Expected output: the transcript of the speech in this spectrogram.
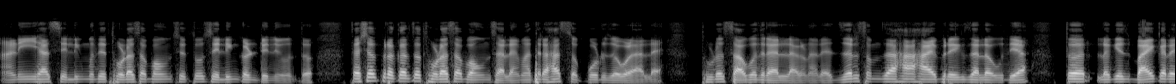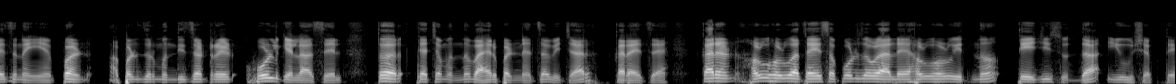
आणि ह्या सेलिंगमध्ये थोडासा बाउन्स येतो सेलिंग कंटिन्यू होतं. तशाच प्रकारचा थोडासा बाउन्स आलाय. मात्र हा सपोर्ट जवळ आलाय. थोडं सावध राहायला लागणार आहे. जर समजा हा हाय ब्रेक झाला उद्या तर लगेच बाय करायचं नाहीये. पण आपण जर मंदीचा ट्रेड होल्ड केला असेल तर त्याच्यामधनं बाहेर पडण्याचा विचार करायचा आहे कारण हळूहळू आता हे सपोर्ट जवळ आलंय. हळूहळू इथनं तेजी सुद्धा येऊ शकते.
